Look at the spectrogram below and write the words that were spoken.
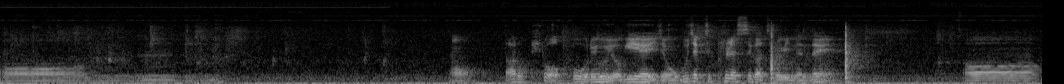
어, 음, 음. 어, 따로 필요 없고 그리고 여기에 이제 오브젝트 클래스가 들어있는데 어,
